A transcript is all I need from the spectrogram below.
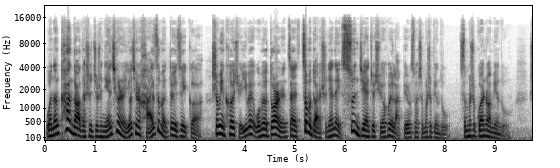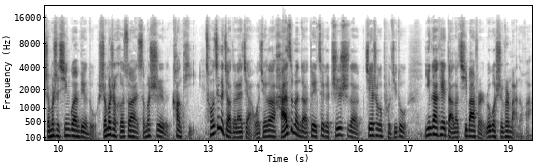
我能看到的是，就是年轻人，尤其是孩子们对这个生命科学，因为我们有多少人在这么短的时间内瞬间就学会了，比如说什么是病毒，什么是冠状病毒，什么是新冠病毒，什么是核酸，什么是抗体。从这个角度来讲，我觉得孩子们的对这个知识的接受和普及度应该可以达到七八分，如果十分满的话。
